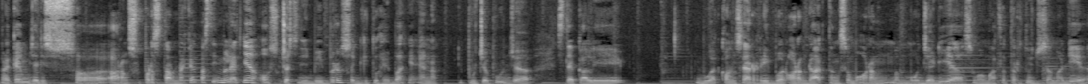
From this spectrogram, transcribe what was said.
mereka yang menjadi seorang superstar mereka pasti melihatnya oh Justin Bieber segitu hebatnya enak dipuja-puja. Setiap kali buat konser ribuan orang datang semua orang memuja dia semua mata tertuju sama dia.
